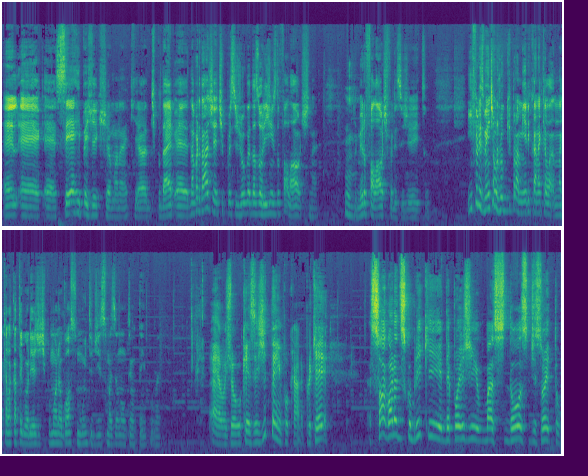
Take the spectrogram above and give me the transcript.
é, é, é CRPG que chama, né? Que é tipo da é, na verdade é tipo esse jogo é das origens do Fallout, né? Uhum. O primeiro Fallout foi desse jeito. Infelizmente é um jogo que pra mim ele cai naquela, naquela categoria de tipo, mano, eu gosto muito disso, mas eu não tenho tempo, velho. É, um jogo que exige tempo, cara. Porque só agora eu descobri que depois de umas 12, 18,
